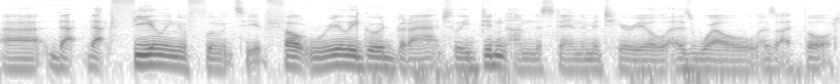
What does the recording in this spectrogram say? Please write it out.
uh, that, that feeling of fluency. It felt really good, but I actually didn't understand the material as well as I thought.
